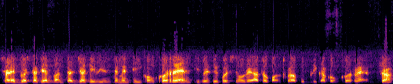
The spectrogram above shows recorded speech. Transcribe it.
Sarebbero stati avvantaggiati evidentemente i concorrenti, perché questo è un reato contro la pubblica concorrenza,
